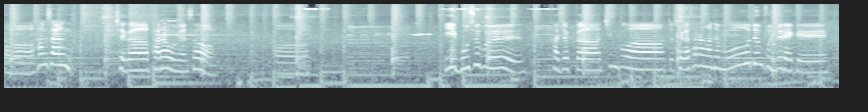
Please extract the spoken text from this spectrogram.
어, 항상 제가 바라보면서 어, 이 모습을 가족과 친구와 또 제가 사랑하는 모든 분들에게 어,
